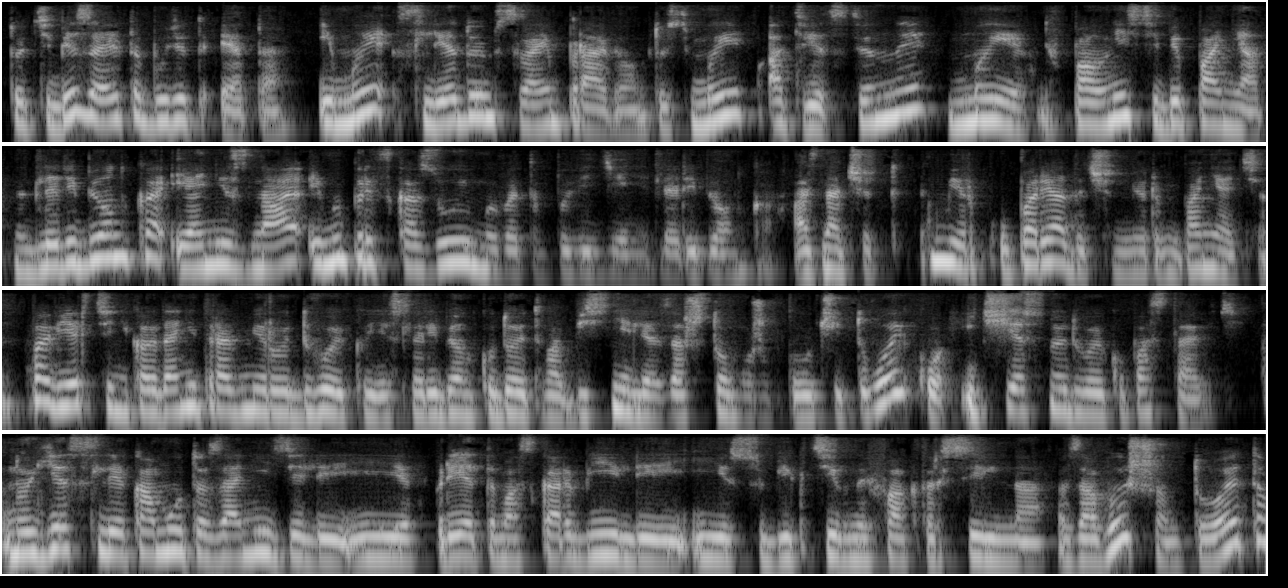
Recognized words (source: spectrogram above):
то тебе за это будет это. И мы следуем своим правилам. То есть мы ответственны, мы вполне себе понятны для ребенка, и они знают, и мы предсказуемы в этом поведении для ребенка. А значит, мир упорядочен, мир понятен. Поверьте, никогда не травмирует двойка, если ребенку до этого объяснили, за что может получить двойку, и честную двойку поставить. Но если кому-то занизили и при этом оскорбили, и субъективный фактор сильно завышен, то это,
